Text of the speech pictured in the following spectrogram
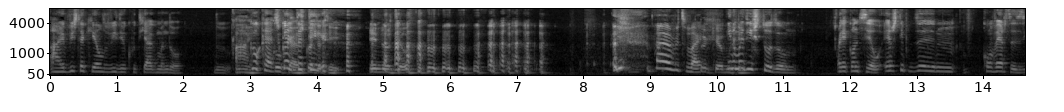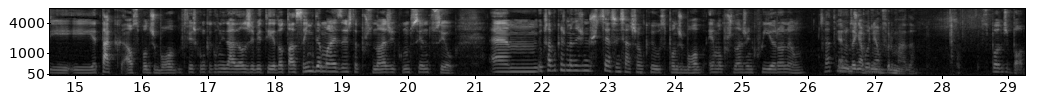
Ai, viste aquele vídeo que o Tiago mandou? Do... Ai, Cuca, escolhe-te a escolhe-te ti! a ti. Inútil. Ah, muito bem. Me E no meio disto tudo, o que aconteceu? Este tipo de hum, conversas e, e ataque ao SpongeBob fez com que a comunidade LGBT adotasse ainda mais esta personagem como sendo seu. Hum, eu gostava que as manas nos dissessem se acham que o SpongeBob é uma personagem queer ou não. Eu não tenho pôr opinião um formada. SpongeBob.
